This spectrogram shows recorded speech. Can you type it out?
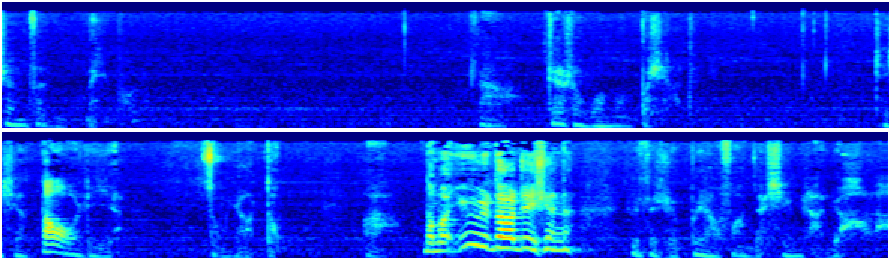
身份没破啊，这是我们不晓得这些道理呀，总要懂啊。那么遇到这些呢，这就不要放在心上就好了。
